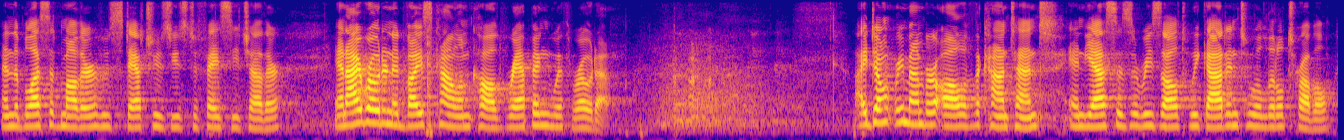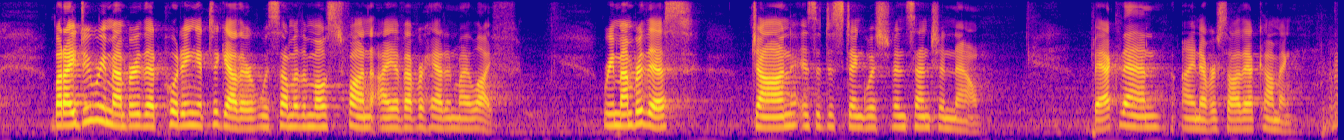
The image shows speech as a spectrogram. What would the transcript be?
and the Blessed Mother, whose statues used to face each other. And I wrote an advice column called Rapping with Rhoda. I don't remember all of the content, and yes, as a result, we got into a little trouble. But I do remember that putting it together was some of the most fun I have ever had in my life. Remember this John is a distinguished Vincentian now. Back then, I never saw that coming.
